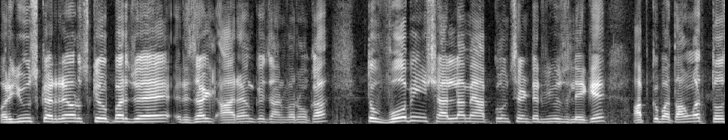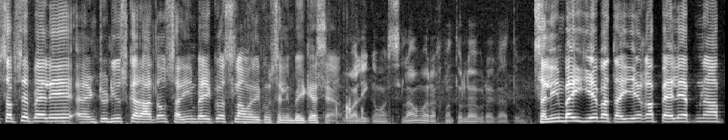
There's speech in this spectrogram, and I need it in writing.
और यूज़ कर रहे हैं और उसके ऊपर जो है रिज़ल्ट आ रहा है उनके जानवरों का तो वो भी इंशाल्लाह मैं आपको उनसे इंटरव्यूज़ लेके आपको बताऊँगा। तो सबसे पहले इंट्रोड्यूस कराता हूँ सलीम भाई को। अस्सलाम सलीम भाई कैसे हैं वालेकुम अस्सलाम वरहमतुल्लाहि वबरकातुहू सलीम भाई ये बताइएगा पहले अपना आप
